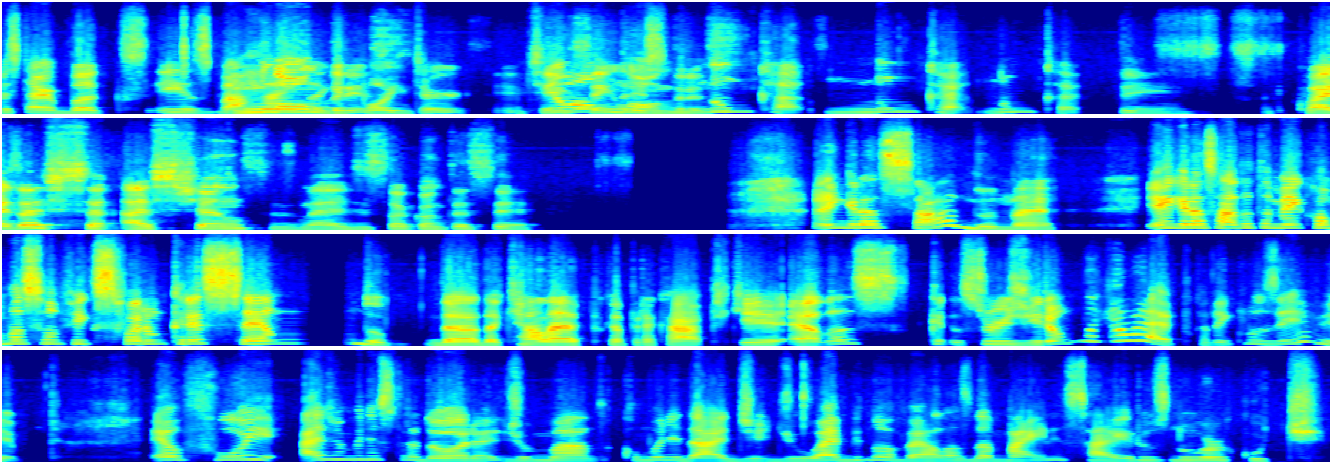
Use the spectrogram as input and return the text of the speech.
Starbucks e esbarrar Em Londres. Pointer. Tinha em que ser em Londres, Londres. Nunca, nunca, nunca. Sim. Quais as, as chances, né, disso acontecer? É engraçado, né? E é engraçado também como as fanfics foram crescendo da, daquela época pra cá, porque elas surgiram naquela época, né? Inclusive, eu fui administradora de uma comunidade de web novelas da Miley Cyrus no Orkut.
